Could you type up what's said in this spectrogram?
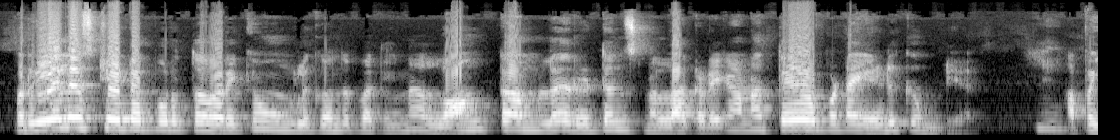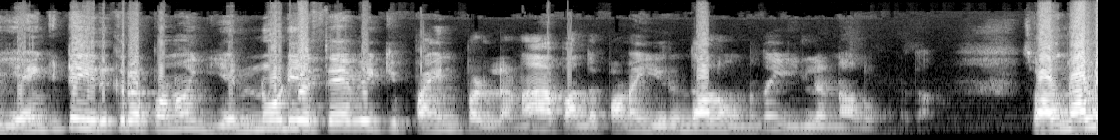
இப்போ ரியல் எஸ்டேட்டை பொறுத்த வரைக்கும் உங்களுக்கு வந்து பார்த்தீங்கன்னா லாங் டேர்மில் ரிட்டர்ன்ஸ் நல்லா கிடைக்கும் ஆனால் தேவைப்பட்டா எடுக்க முடியாது. அப்போ என்கிட்ட இருக்கிற பணம் என்னுடைய தேவைக்கு பயன்படலைன்னா அப்போ அந்த பணம் இருந்தாலும் ஒன்று தான் இல்லைனாலும் ஒன்று தான் ஸோ அதனால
